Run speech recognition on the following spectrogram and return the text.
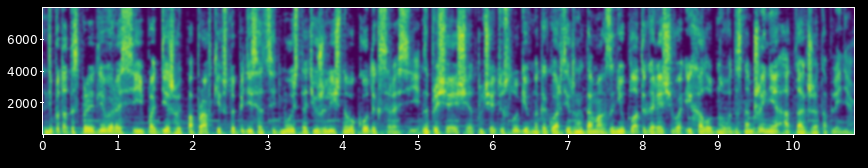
Депутаты «Справедливой России» поддерживают поправки в 157-ю статью Жилищного кодекса России, запрещающие отключать услуги в многоквартирных домах за неуплату горячего и холодного водоснабжения, а также отопления.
